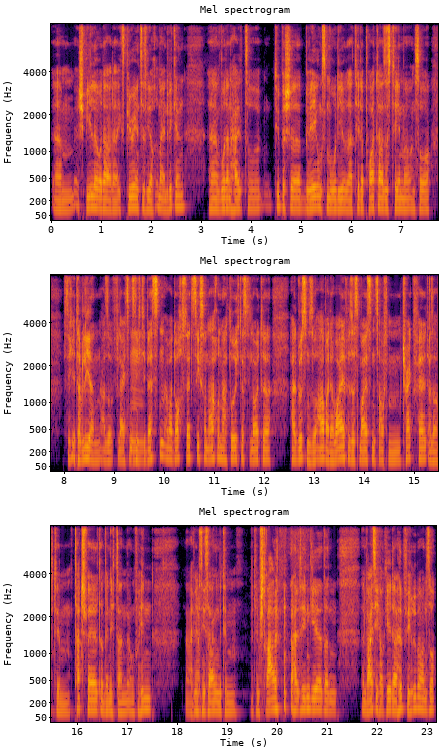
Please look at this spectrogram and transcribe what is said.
ähm, Spiele oder, oder Experiences, wie auch immer, entwickeln, äh, wo dann halt so typische Bewegungsmodi oder Teleporter-Systeme und so sich etablieren. Also vielleicht sind es Mhm. nicht die besten, aber doch setzt sich so nach und nach durch, dass die Leute halt wissen, so, ah, bei der Vive ist es meistens auf dem Trackfeld, also auf dem Touchfeld und wenn ich dann irgendwo hin, na, ich will Ja. jetzt nicht sagen, mit dem, mit dem Strahl halt hingehe, dann, dann weiß ich, okay, da hüpfe ich rüber und so.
